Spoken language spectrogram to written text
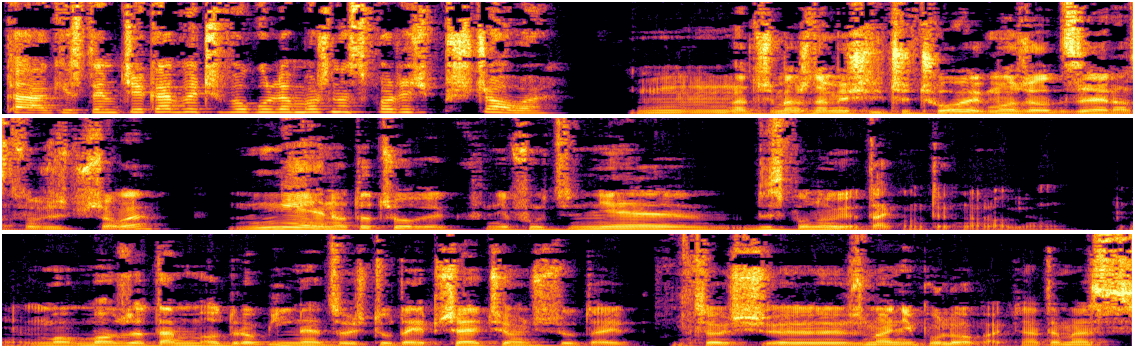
Tak, jestem ciekawy, czy w ogóle można stworzyć pszczołę. Mm, Znaczy, masz na myśli, czy człowiek może od zera stworzyć pszczołę? Nie, no to człowiek nie, nie dysponuje taką technologią. Mo- może tam odrobinę coś tutaj przeciąć, tutaj coś y, zmanipulować. Natomiast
